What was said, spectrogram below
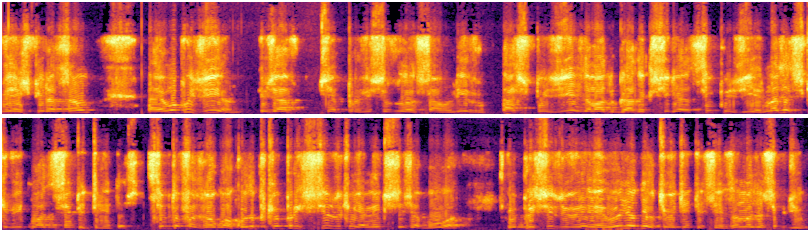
vem a inspiração, é uma poesia. Eu já tinha previsto lançar um livro, As Poesias da Madrugada, que seria 100 poesias, mas eu escrevi quase 130. Sempre estou fazendo alguma coisa porque eu preciso que minha mente seja boa. Eu preciso. Hoje eu tenho 86 anos, mas eu sempre digo:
